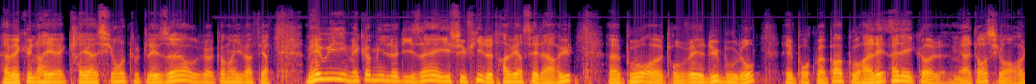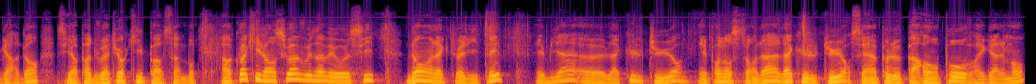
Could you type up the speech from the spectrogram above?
avec une récréation toutes les heures, euh, comment il va faire Mais oui, mais comme il le disait, il suffit de traverser la rue pour trouver du boulot, et pourquoi pas pour aller à l'école. Mais attention, en regardant s'il n'y a pas de voiture qui passe. Hein. Bon, alors quoi qu'il en soit, vous avez aussi dans l'actualité, eh bien, la culture, et pendant ce temps-là, la culture, c'est un peu le parent pauvre également,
